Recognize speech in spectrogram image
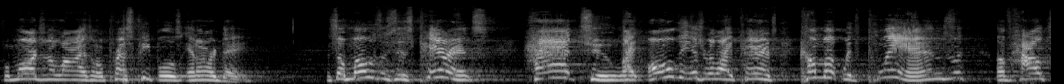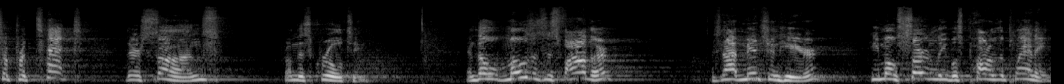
for marginalized and oppressed peoples in our day. And so Moses' parents had to, like all the Israelite parents, come up with plans of how to protect their sons from this cruelty. And though Moses' father it's not mentioned here. He most certainly was part of the planning.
